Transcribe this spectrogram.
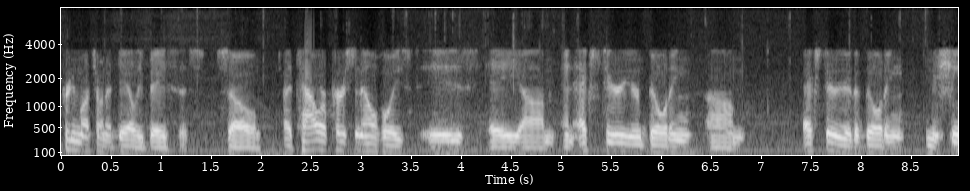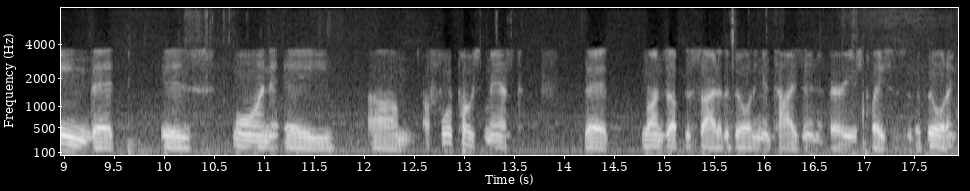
pretty much on a daily basis. So, a tower personnel hoist is a um, an exterior building, um, exterior of the building machine that is on a um, a four post mast that runs up the side of the building and ties in at various places of the building.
